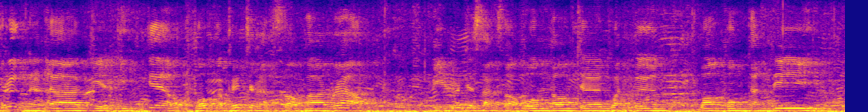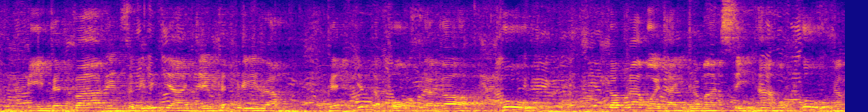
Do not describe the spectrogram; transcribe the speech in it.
ครึ่งนะดาเกียรติกิ่งแก้ว พบกับเพชรจรัสสอพาราชมีรัชศักดิ์สอวงทองเจอขวัญเมืองปองพงทันดี มีเพชรฟ้าเรียนสมิทยาเจอเพชรบุรีรัมเพชรยุทธพงศ์แล้วก็คู่ต้องกล้ามวยไทยประมาณ 4-5-6 คู่ครับ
